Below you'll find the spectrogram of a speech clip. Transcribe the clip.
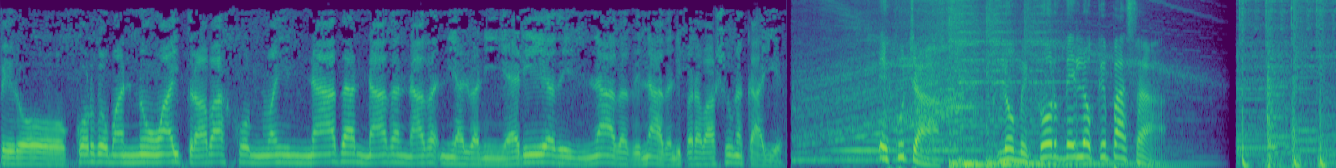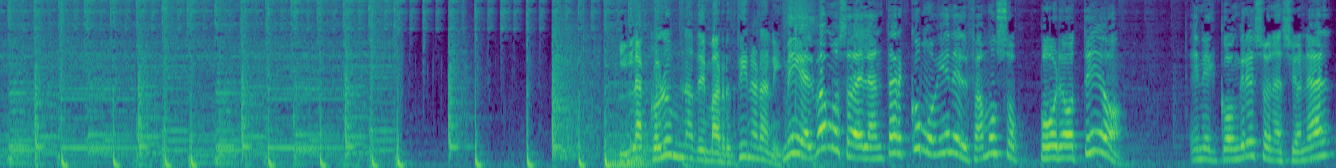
pero Córdoba no hay trabajo, no hay nada, nada, nada, ni albañilería, de nada, de nada, ni para barrer una calle. Escucha lo mejor de lo que pasa. La columna de Martín Araní. Miguel, vamos a adelantar cómo viene el famoso poroteo en el Congreso Nacional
